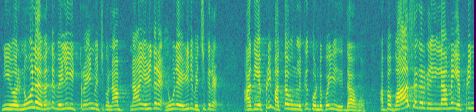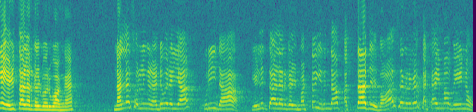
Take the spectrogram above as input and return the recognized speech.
நீ ஒரு நூலை வந்து வெளியிட்டுறேன்னு வச்சுக்கோ. நான் நான் எழுதுகிறேன் நூலை எழுதி வச்சுக்கிறேன். அது எப்படி மற்றவங்களுக்கு கொண்டு போய் இதாகும். அப்போ வாசகர்கள் இல்லாமல் எப்படிங்க எழுத்தாளர்கள் வருவாங்க? நல்லா சொல்லுங்க நடுவரையா? புரியுதா? எழுத்தாளர்கள் மட்டும் இருந்தால் பத்தாது. வாசகர்கள் கட்டாயமாக வேணும்.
